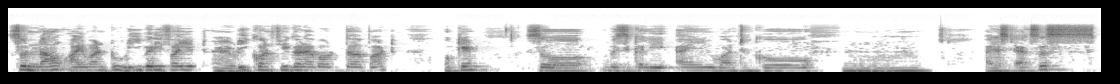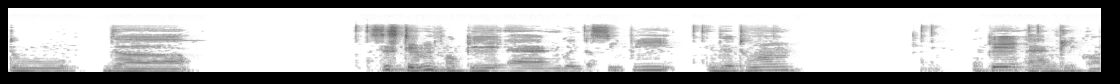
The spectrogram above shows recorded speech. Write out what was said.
So now i want to re-verify it uh, reconfigure about the part. Okay? So basically i want to go i just access to the system okay and going to cp that one okay and click on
